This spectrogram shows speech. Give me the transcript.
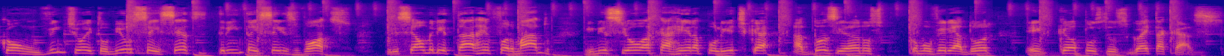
com 28.636 votos. Policial militar reformado, iniciou a carreira política há 12 anos como vereador em Campos dos Goitacás.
